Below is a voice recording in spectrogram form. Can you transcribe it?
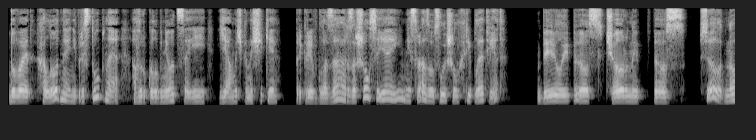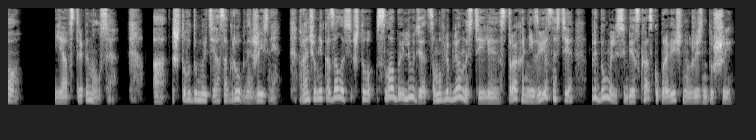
Бывает холодная, неприступная, а вдруг улыбнется и ямочка на щеке. Прикрыв глаза, разошелся я и не сразу услышал хриплый ответ. «Белый пес, черный пес, все одно». Я встрепенулся. «А что вы думаете о загробной жизни? Раньше мне казалось, что слабые люди от самовлюбленности или страха неизвестности придумали себе сказку про вечную жизнь души.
